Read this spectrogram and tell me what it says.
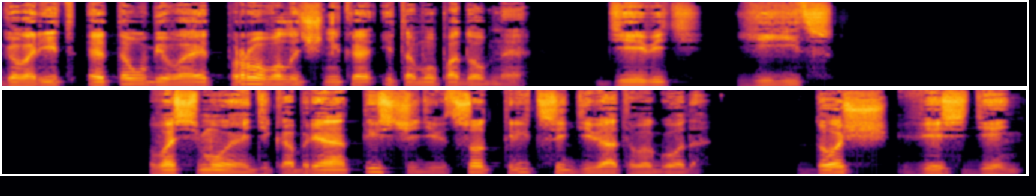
говорит, это убивает проволочника и тому подобное. Девять яиц. 8 декабря 1939 года. Дождь весь день.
